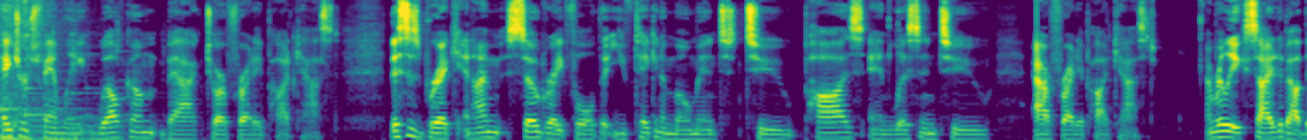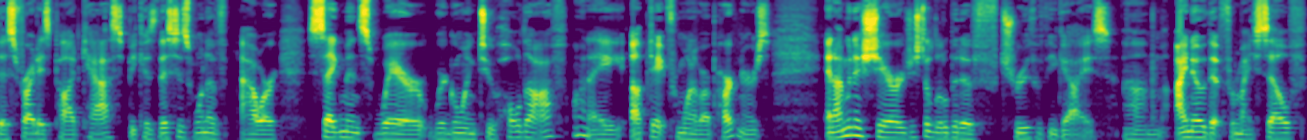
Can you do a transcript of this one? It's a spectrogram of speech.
Hey, church family, welcome back to our Friday podcast. This is Brick, and I'm so grateful that you've taken a moment to pause and listen to our Friday podcast. I'm really excited about this Friday's podcast because this is one of our segments where we're going to hold off on a update from one of our partners and I'm going to share just a little bit of truth with you guys. Um, I know that for myself,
